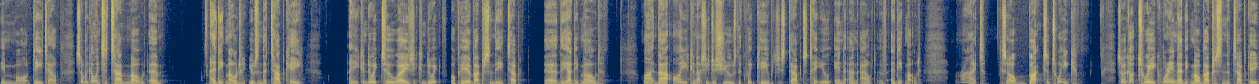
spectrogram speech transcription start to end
in more detail. So we go into tab mode, um, edit mode using the tab key. And you can do it two ways. You can do it up here by pressing the tab, uh, the edit mode like that or you can actually just use the quick key which is tab to take you in and out of edit mode. Right so back to tweak. So we've got tweak we're in edit mode by pressing the tab key.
